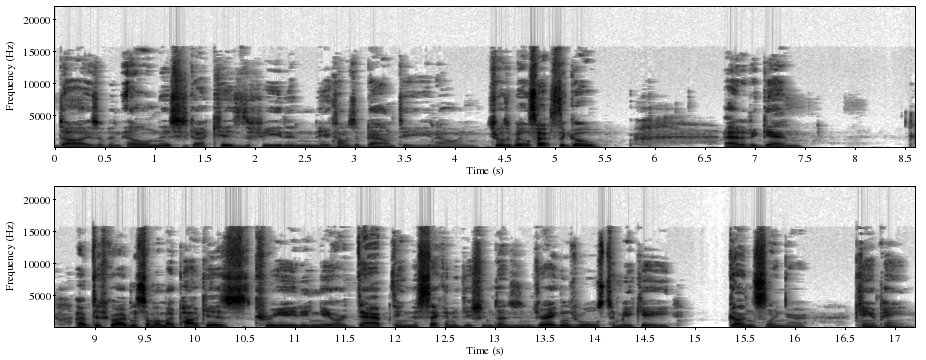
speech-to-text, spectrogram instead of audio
dies of an illness. He's got kids to feed, and here comes a bounty. You know, and Joseph Wales has to go at it again. I've described in some of my podcasts creating or adapting the second edition Dungeons and Dragons rules to make a gunslinger campaign.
